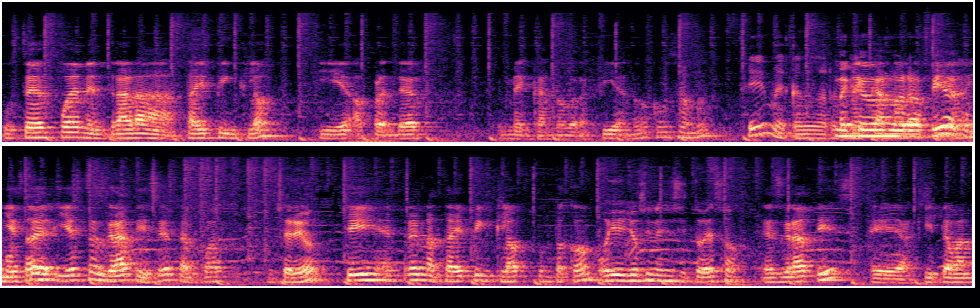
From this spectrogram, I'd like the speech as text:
ustedes pueden entrar a Typing Club y aprender mecanografía, ¿no? ¿Cómo se llama? Sí, mecanografía. Mecanografía, como y, este, tal. y este es gratis, ¿eh? Tal cual. ¿En serio? Sí, entren a typingclub.com. Oye, yo sí necesito eso. Es gratis. eh, aquí te van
